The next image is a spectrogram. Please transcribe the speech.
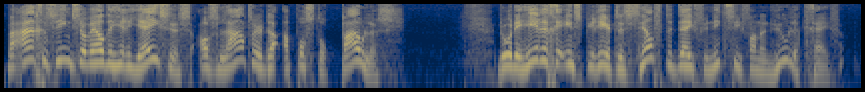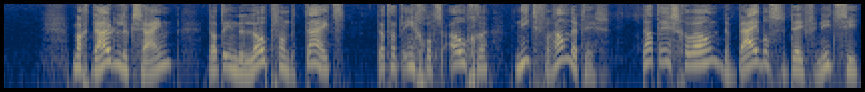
Maar aangezien zowel de Heer Jezus als later de apostel Paulus door de Heer geïnspireerd dezelfde definitie van een huwelijk geven, mag duidelijk zijn dat in de loop van de tijd dat dat in Gods ogen niet veranderd is. Dat is gewoon de Bijbelse definitie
